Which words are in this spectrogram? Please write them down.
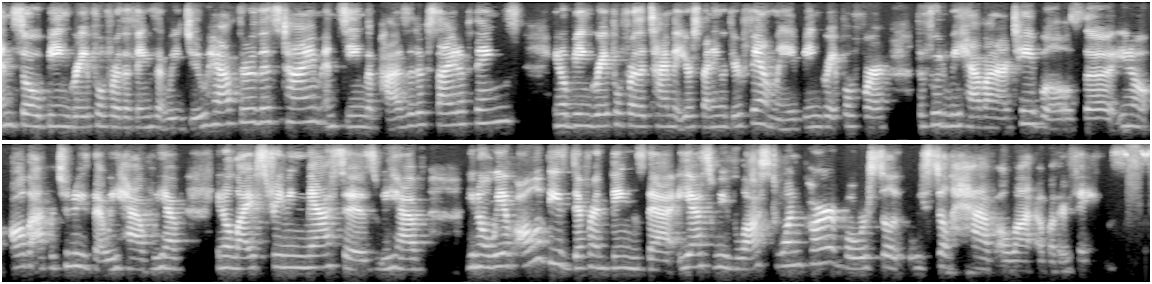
And so being grateful for the things that we do have through this time and seeing the positive side of things, you know, being grateful for the time that you're spending with your family, being grateful for the food we have on our tables, the, you know, all the opportunities that we have. We have, you know, live streaming masses, we have you know we have all of these different things that yes we've lost one part but we're still we still have a lot of other things.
